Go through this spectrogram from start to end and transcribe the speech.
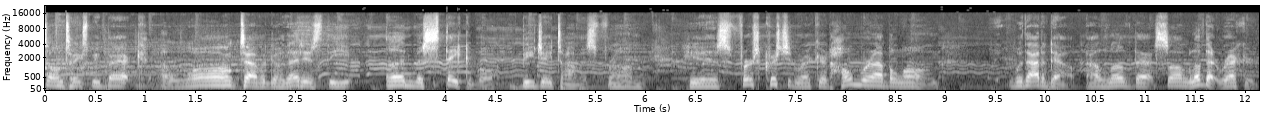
song takes me back a long time ago. That is the unmistakable BJ Thomas from his first Christian record, Home Where I Belong. Without a doubt, I love that song, love that record.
